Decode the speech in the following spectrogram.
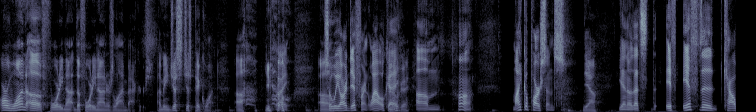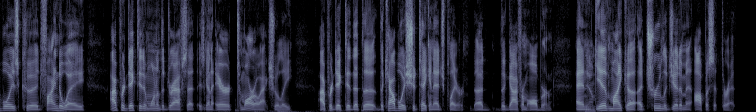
or one of 49 the 49ers linebackers. I mean, just just pick one. Uh, you know. Right. so Um, we are different. Wow. Okay. Okay. Um. Huh. Micah Parsons. Yeah. You know, that's if if the Cowboys could find a way. I predicted in one of the drafts that is going to air tomorrow. Actually, I predicted that the the Cowboys should take an edge player, uh, the guy from Auburn, and Yeah. give Micah a true legitimate opposite threat.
